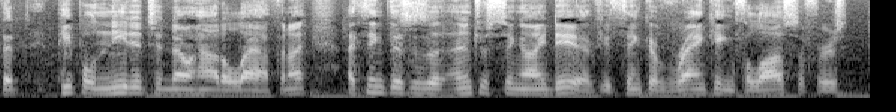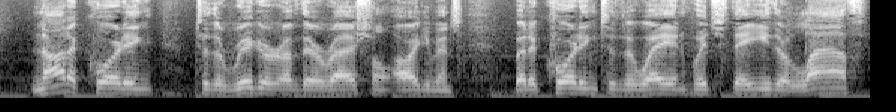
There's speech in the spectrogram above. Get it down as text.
that people needed to know how to laugh. And I, I think this is an interesting idea if you think of ranking philosophers not according to the rigor of their rational arguments, but according to the way in which they either laugh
